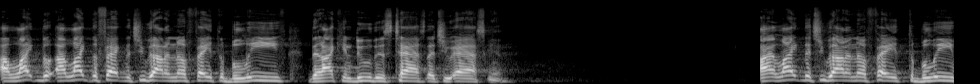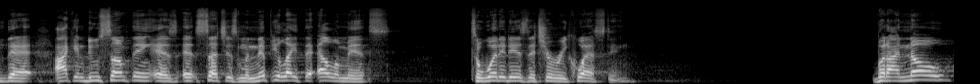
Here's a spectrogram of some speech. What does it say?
I like the I like the fact that you got enough faith to believe that I can do this task that you're asking. I like that you got enough faith to believe that I can do something as, as such as manipulate the elements to what it is that you're requesting. But I know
